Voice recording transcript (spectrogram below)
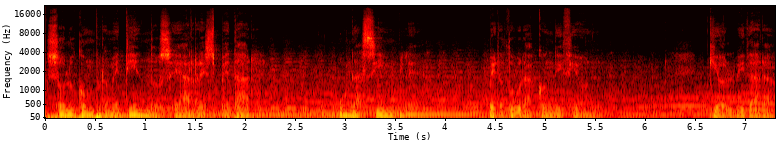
solo comprometiéndose a respetar una simple pero dura condición, que olvidara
